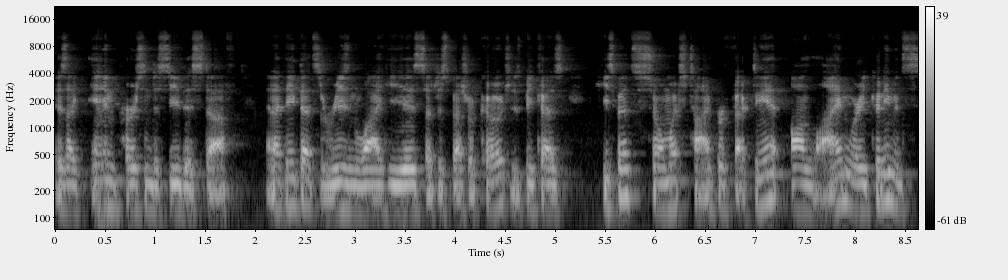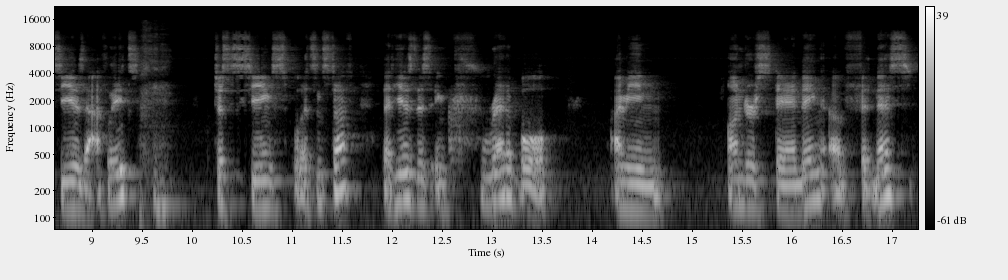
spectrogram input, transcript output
is like in person to see this stuff. And I think that's the reason why he is such a special coach is because he spent so much time perfecting it online where he couldn't even see his athletes, just seeing splits and stuff, that he has this incredible, I mean, understanding of fitness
